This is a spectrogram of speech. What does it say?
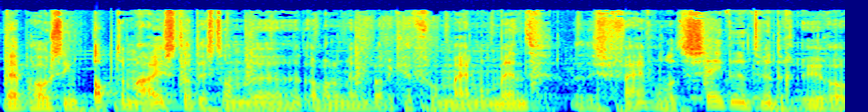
Webhosting Optimized, dat is dan de, het abonnement wat ik heb voor mijn moment. Dat is 527,34 euro.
